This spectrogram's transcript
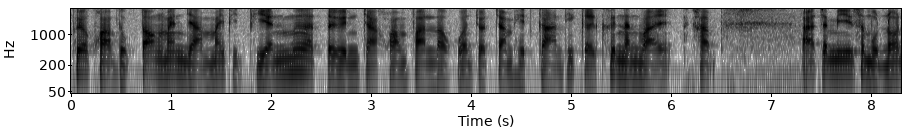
เพื่อความถูกต้องแม่นยำไม่ผิดเพี้ยนเมื่อตื่นจากความฝันเราควรจดจำเหตุการณ์ที่เกิดขึ้นนั้นไว้ครับ อาจจะมีสมุดโน้ต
